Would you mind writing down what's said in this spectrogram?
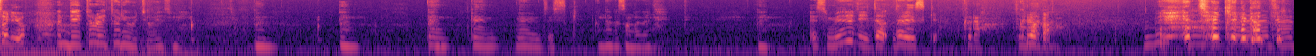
今から取るよ。でトリトリオうちお休み。ブンブンブン。ブンブンですっけなんかそんな感じ。えそのメロディーだ誰ですっけ？クラ。クラか。めっちゃ息上がってる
